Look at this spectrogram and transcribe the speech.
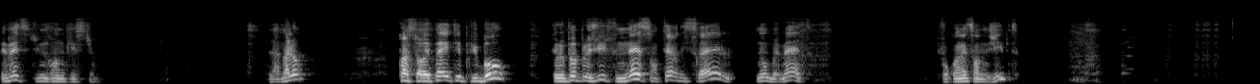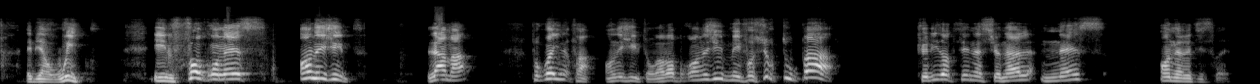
Mais c'est une grande question. La Malo Quoi, ça n'aurait pas été plus beau que le peuple juif naisse en terre d'Israël Non, mais maître, il faut qu'on naisse en Égypte Eh bien, oui, il faut qu'on naisse en Égypte. Lama. Pourquoi Enfin, en Égypte, on va voir pourquoi en Égypte, mais il ne faut surtout pas que l'identité nationale naisse en Eretz Israël.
